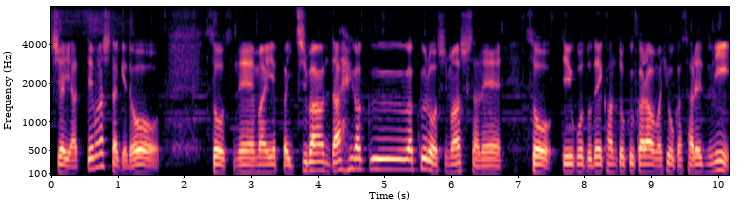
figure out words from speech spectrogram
試合やってましたけど、そうですね、まあやっぱ一番大学は苦労しましたね。そう、っていうことで監督からは評価されずに、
